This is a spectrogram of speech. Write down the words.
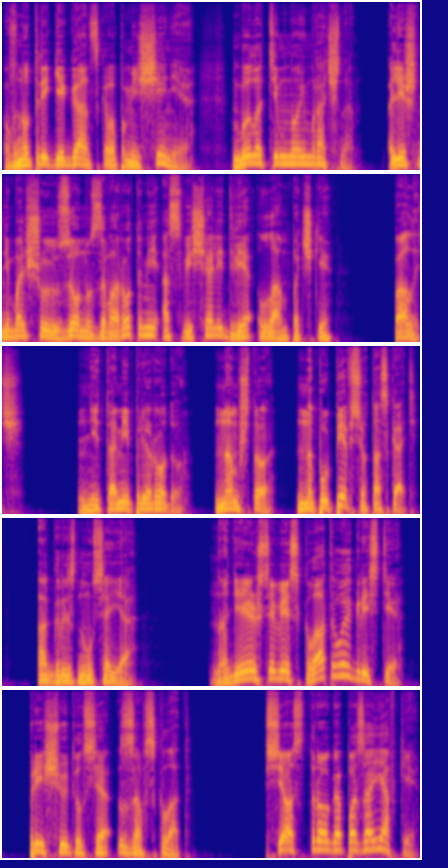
Внутри гигантского помещения было темно и мрачно. Лишь небольшую зону за воротами освещали две лампочки. «Палыч, не томи природу. Нам что, на пупе все таскать!» — огрызнулся я. «Надеешься весь склад выгрести?» — прищурился завсклад. «Все строго по заявке.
